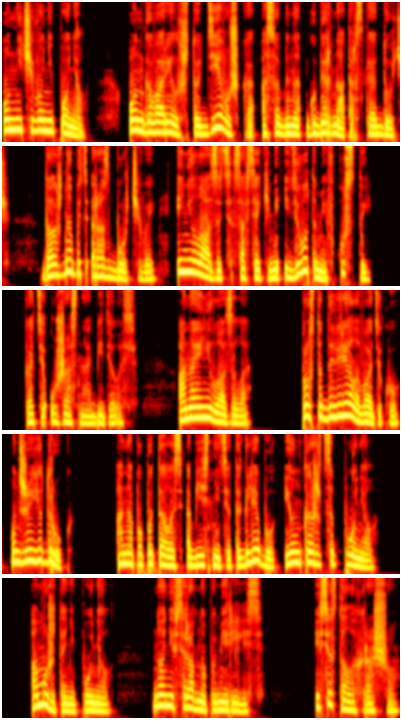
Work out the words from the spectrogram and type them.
Он ничего не понял. Он говорил, что девушка, особенно губернаторская дочь, должна быть разборчивой и не лазать со всякими идиотами в кусты. Катя ужасно обиделась. Она и не лазала. Просто доверяла Вадику, он же ее друг. Она попыталась объяснить это Глебу, и он, кажется, понял. А может, и не понял. Но они все равно помирились и все стало хорошо.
